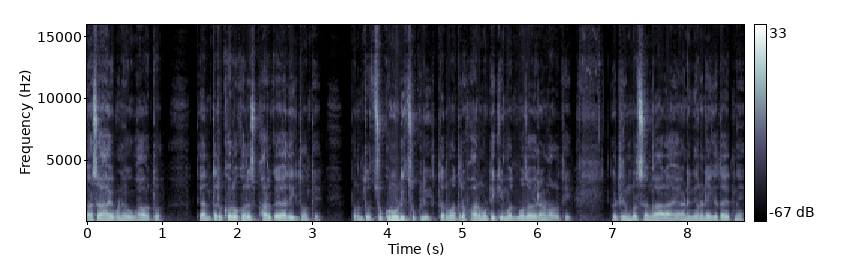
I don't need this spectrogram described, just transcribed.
असहायपणे उभा होतो. ते अंतर खरोखरच फार काही अधिक नव्हते. परंतु चुकून उडी चुकली तर मात्र फार मोठी किंमत मोजावी लागणार होती. कठीण प्रसंग आला आहे आणि निर्णय घेता येत नाही.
